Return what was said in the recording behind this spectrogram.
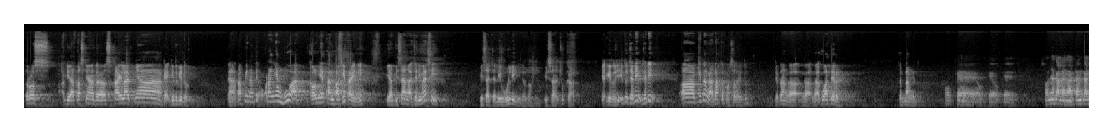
terus di atasnya ada skylightnya kayak gitu-gitu. Nah, tapi nanti orang yang buat, kalau tanpa kita ini, ya bisa nggak jadi Mercy, bisa jadi Wuling contohnya, bisa juga kayak gitu. Itu jadi jadi eh, kita nggak takut masalah itu, kita nggak nggak nggak khawatir tentang itu. Oke, oke, oke. Soalnya kadang-kadang kan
